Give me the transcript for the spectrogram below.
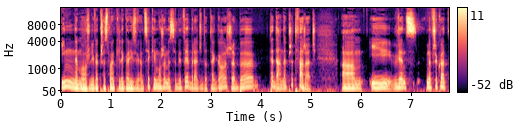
inne możliwe przesłanki legalizujące, jakie możemy sobie wybrać do tego, żeby te dane przetwarzać. Um, I więc na przykład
